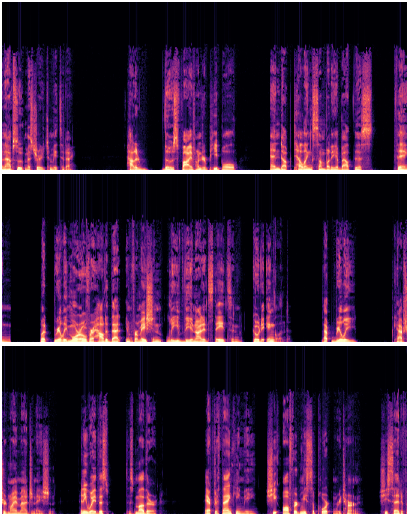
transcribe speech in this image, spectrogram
an absolute mystery to me today. How did those 500 people end up telling somebody about this thing? But really, moreover, how did that information leave the United States and go to England? That really captured my imagination. Anyway, this this mother, after thanking me, she offered me support in return. She said, "If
